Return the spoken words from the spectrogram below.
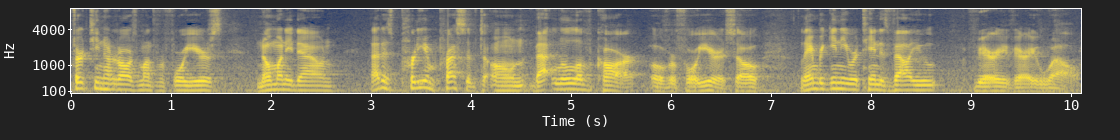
$1,300 a month for four years, no money down. That is pretty impressive to own that little of a car over four years. So Lamborghini retained its value very, very well.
